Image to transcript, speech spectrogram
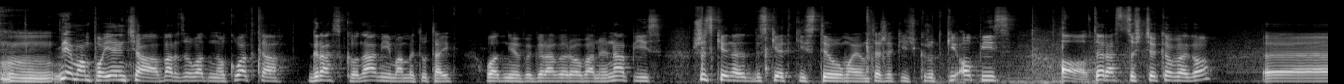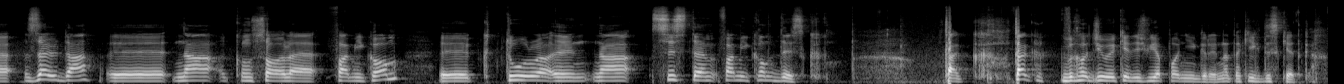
Mm, nie mam pojęcia, bardzo ładna okładka. Gra z konami, mamy tutaj ładnie wygrawerowany napis. Wszystkie dyskietki z tyłu mają też jakiś krótki opis. O, teraz coś ciekawego. E, Zelda e, na konsolę Famicom, która, na system Famicom Disk. Tak, tak wychodziły kiedyś w Japonii gry na takich dyskietkach.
